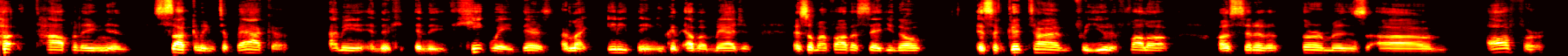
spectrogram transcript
t- toppling and suckling tobacco. I mean, in the in the heat wave, there's unlike anything you can ever imagine. And so my father said, you know, it's a good time for you to follow up on Senator Thurmond's um, offer.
